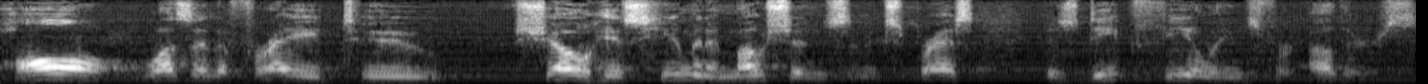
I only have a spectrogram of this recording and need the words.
Paul wasn't afraid to show his human emotions and express his deep feelings for others.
